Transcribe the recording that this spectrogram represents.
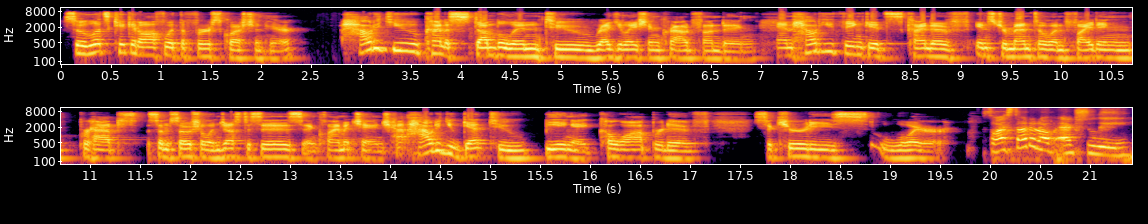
So let's kick it off with the first question here how did you kind of stumble into regulation crowdfunding? And how do you think it's kind of instrumental in fighting perhaps some social injustices and climate change? How, how did you get to being a cooperative securities lawyer? So i started off actually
